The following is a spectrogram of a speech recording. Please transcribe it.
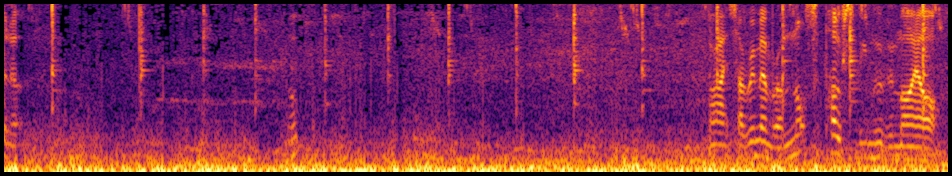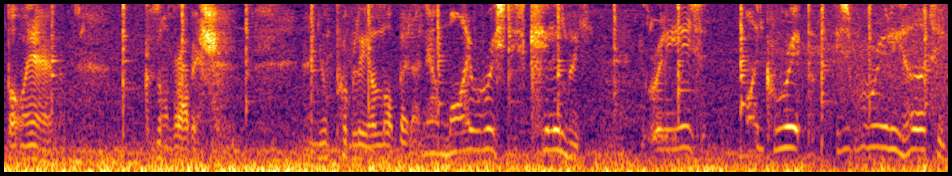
Oh. Alright, so remember, I'm not supposed to be moving my arm, but I am, because I'm rubbish. And you're probably a lot better. Now, my wrist is killing me. It really is. My grip is really hurting.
